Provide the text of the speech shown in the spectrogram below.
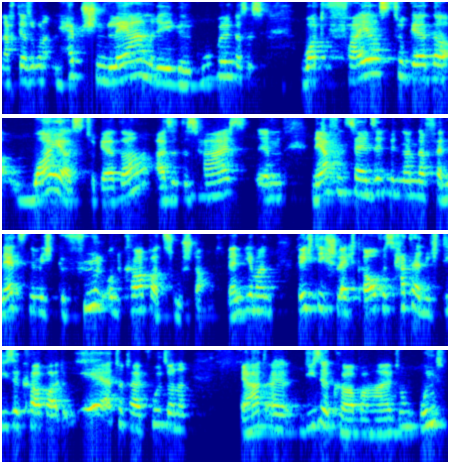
nach der sogenannten Hepschen Lernregel googeln? Das ist What fires together, wires together. Also das heißt, ähm, Nervenzellen sind miteinander vernetzt, nämlich Gefühl und Körperzustand. Wenn jemand richtig schlecht drauf ist, hat er nicht diese Körperhaltung, yeah, total cool, sondern er hat äh, diese Körperhaltung und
